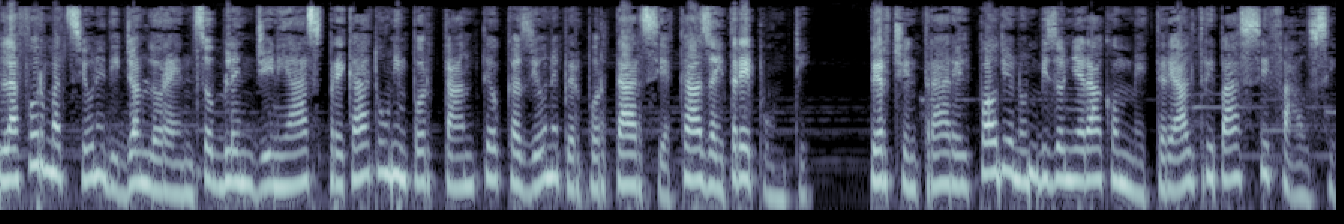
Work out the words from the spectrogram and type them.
La formazione di Gianlorenzo Blengini ha sprecato un'importante occasione per portarsi a casa i tre punti. Per centrare il podio non bisognerà commettere altri passi falsi.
